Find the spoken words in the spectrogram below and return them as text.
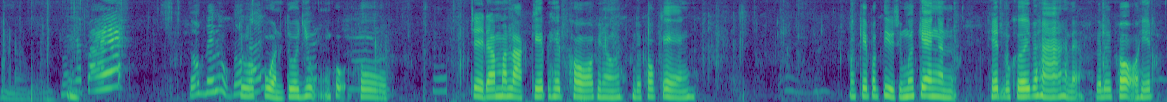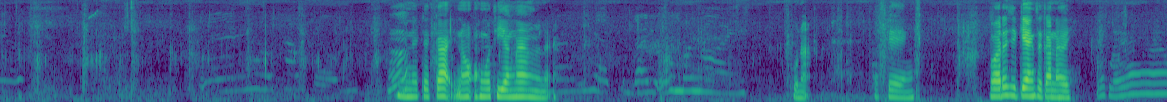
มันเน่าลงจะไปตกได้ลูกตกตัวได้ป่วนตัวยุ่งโพโพเจดามาหลักเก็บเห็ดพอพี่น้องเดี๋ยวพ่อแกง มาเก็บปักติ๋วถึงเมื่อแกงกันเห็ดลูกเคยไปหาหั่นแหละก็เลยพ่อเห็ดอยู่ในใกล้ๆเนาะหัวเทียงนั่งนั่นแหละพูน่ะพ่อแกงว่าได้สิแกงใส่กันเลย ยกแล้ว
